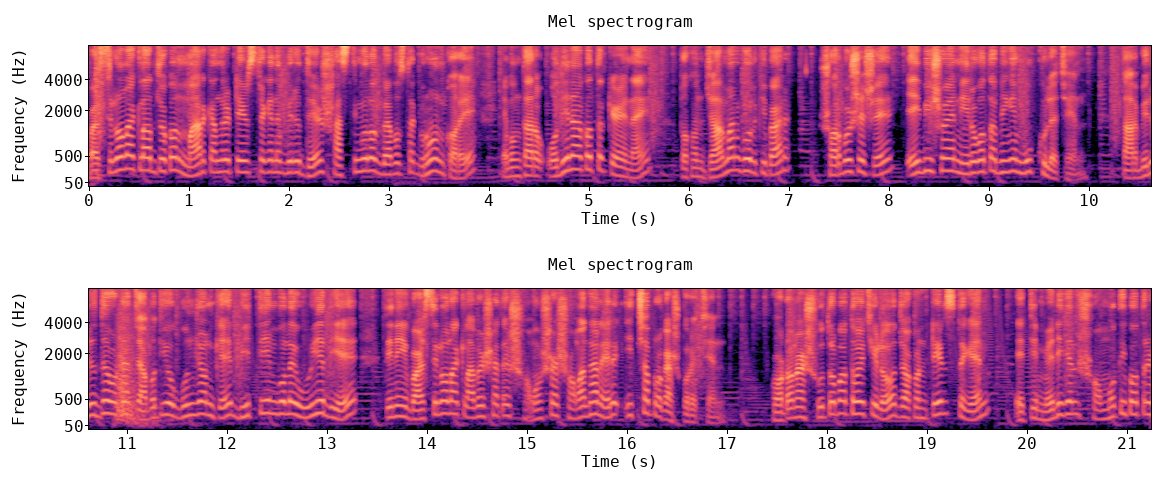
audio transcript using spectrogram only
বার্সেলোনা ক্লাব যখন মার্ক আন্দ্রে টেস্টেগেনের বিরুদ্ধে শাস্তিমূলক ব্যবস্থা গ্রহণ করে এবং তার অধিনায়কত্ব কেড়ে নেয়, তখন জার্মান গোলকিপার সর্বশেষে এই বিষয়ে নীরবতা ভেঙে মুখ খুলেছেন। তার বিরুদ্ধে ওঠা যাবতীয় গুঞ্জনকে ভিত্তিহীন বলে উড়িয়ে দিয়ে তিনি বার্সেলোনা ক্লাবের সাথে সমস্যার সমাধানের ইচ্ছা প্রকাশ করেছেন। ঘটনার সূত্রপাত হয়েছিল যখন টেস্টেগেন একটি মেডিকেল সম্মতিপত্রে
